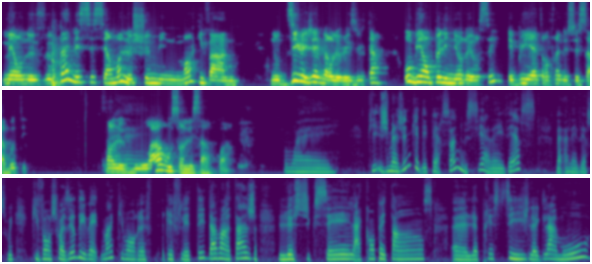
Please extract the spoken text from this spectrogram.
mais on ne veut pas nécessairement le cheminement qui va nous diriger vers le résultat. Ou bien on peut l'ignorer aussi et puis être en train de se saboter, sans le vouloir ou sans le savoir. Ouais. Puis j'imagine a des personnes aussi, à l'inverse, ben, à l'inverse, oui, qui vont choisir des vêtements qui vont refléter davantage le succès, la compétence, euh, le prestige, le glamour,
